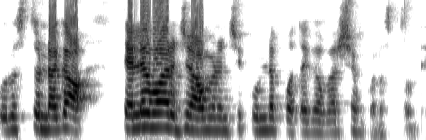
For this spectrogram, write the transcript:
కురుస్తుండగా తెల్లవారుజాము నుంచి కుండపోతగా వర్షం కురుస్తుంది.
